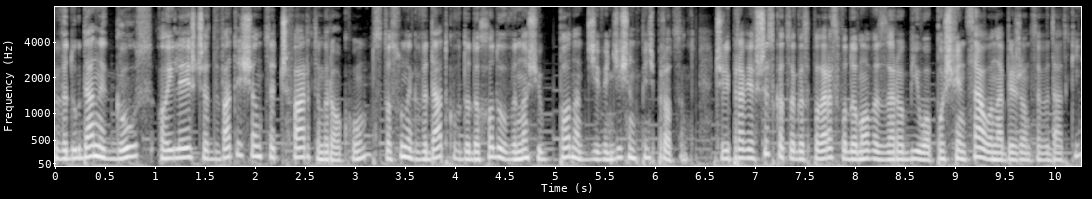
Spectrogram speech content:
Według danych GUS, o ile jeszcze w 2004 roku stosunek wydatków do dochodów wynosił ponad 95%, czyli prawie wszystko, co gospodarstwo domowe zarobiło, poświęcało na bieżące wydatki,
